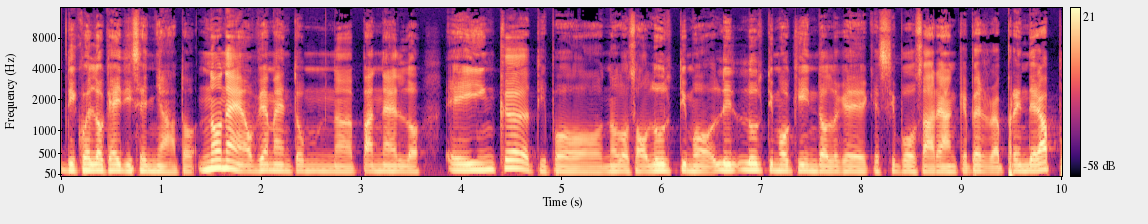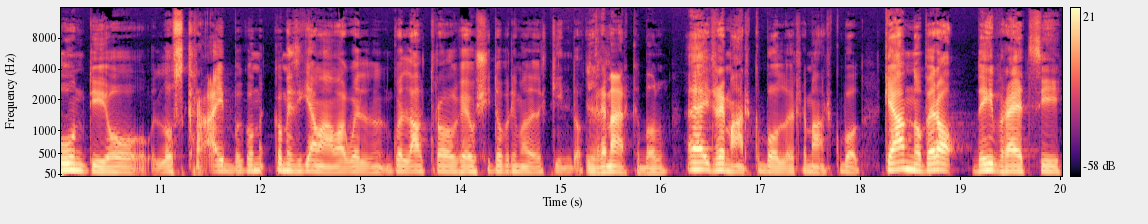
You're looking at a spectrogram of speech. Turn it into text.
di quello che hai disegnato. Non è ovviamente un pannello e-ink, tipo, non lo so, l'ultimo, l'ultimo Kindle che, che, si può usare anche per prendere appunti o lo Scribe, come, come si chiamava quel, quell'altro che è uscito prima del Kindle? Il Remarkable. Eh, il Remarkable, il Remarkable, che hanno però dei prezzi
